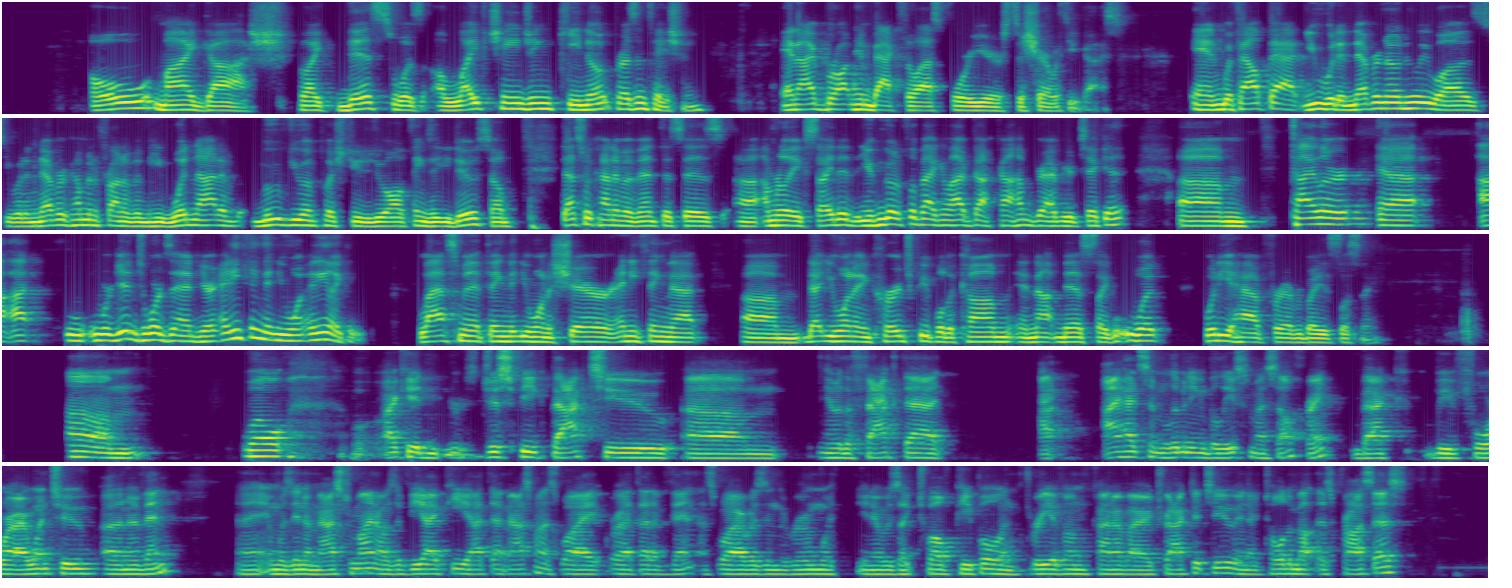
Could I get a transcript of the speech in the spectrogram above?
oh my gosh, like this was a life changing keynote presentation. And I brought him back for the last four years to share with you guys. And without that, you would have never known who he was. You would have never come in front of him. He would not have moved you and pushed you to do all the things that you do. So that's what kind of event this is. Uh, I'm really excited. You can go to fliphackinglive.com, grab your ticket. Um, Tyler, uh, I, we're getting towards the end here. Anything that you want, any like last minute thing that you want to share, or anything that um, that you want to encourage people to come and not miss? Like what what do you have for everybody that's listening? Um, well, I could just speak back to um, you know the fact that I I had some limiting beliefs myself, right? Back before I went to an event uh, and was in a mastermind. I was a VIP at that mastermind. That's why, or at that event. That's why I was in the room with, you know, it was like 12 people and three of them kind of I attracted to. And I told them about this process.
